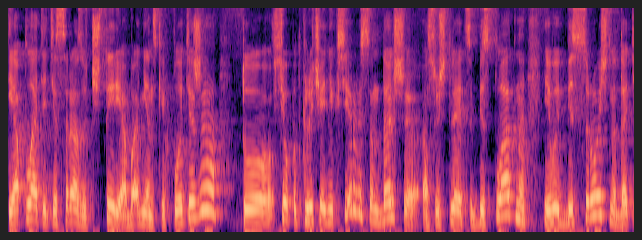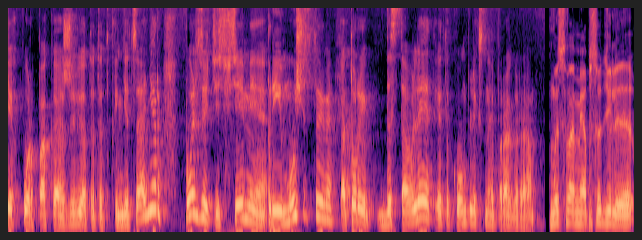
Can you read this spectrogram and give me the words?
и оплатите сразу 4 абонентских платежа, то все подключение к сервисам дальше осуществляется бесплатно, и вы бессрочно до тех пор, пока живет этот кондиционер, пользуетесь всеми преимуществами, которые доставляет эта комплексная программа. Мы с вами обсудили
